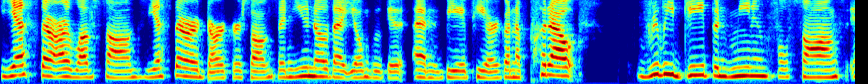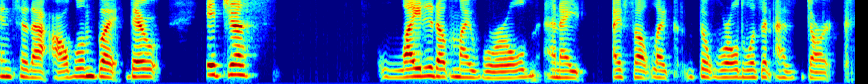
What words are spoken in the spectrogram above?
yes, there are love songs. Yes, there are darker songs, and you know that Yongguk and BAP are gonna put out really deep and meaningful songs into that album. But there, it just lighted up my world, and I I felt like the world wasn't as dark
